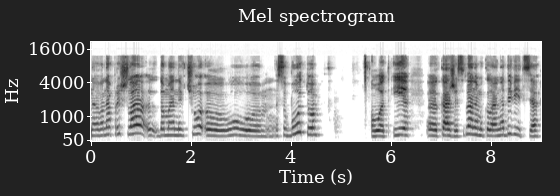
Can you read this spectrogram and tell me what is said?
вона прийшла е, до мене вчо, у суботу. От, і каже: Світлана Миколаївна, дивіться,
